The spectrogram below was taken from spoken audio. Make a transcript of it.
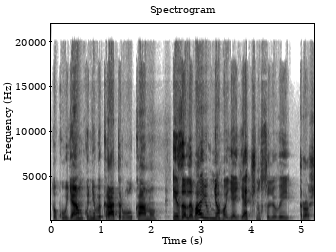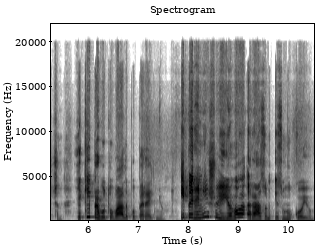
таку ямку, ніби кратер вулкану, і заливаю в нього яєчно-сольовий розчин, який приготували попередньо. І перемішую його разом із мукою.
